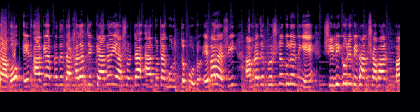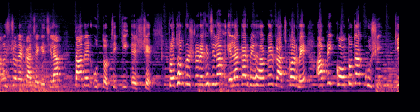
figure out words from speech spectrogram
যাব। এর আগে আপনাদের দেখালাম যে কেন এই আসনটা এতটা গুরুত্বপূর্ণ। এবার আসি, আমরা যে প্রশ্নগুলো নিয়ে শিলিগুড়ি বিধানসভার মানুষজনের কাছে গেছিলাম তাদের উত্তর ঠিক কি এসছে? প্রথম প্রশ্ন রেখেছিলাম, এলাকার বিধায়কের কাজকর্মে আপনি কতটা খুশি? কি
